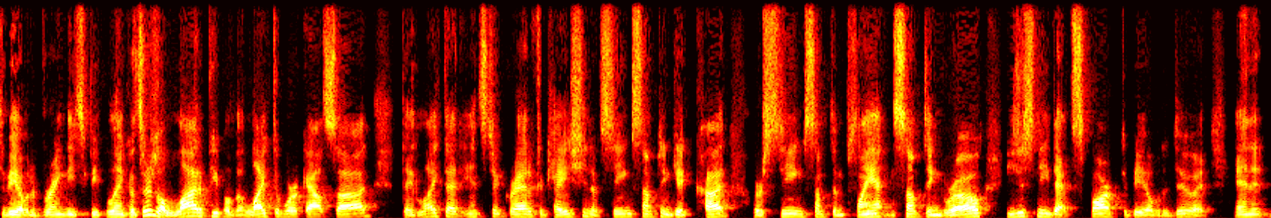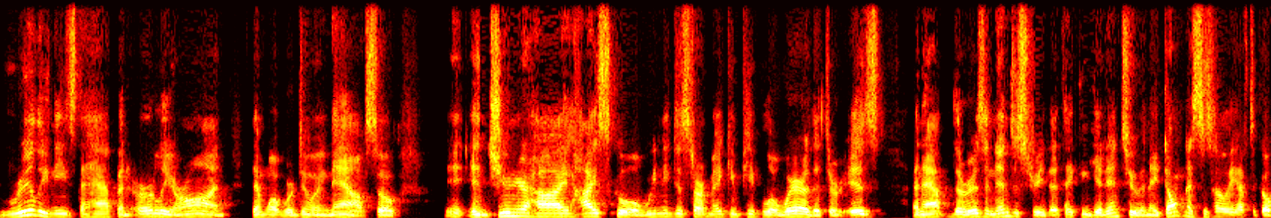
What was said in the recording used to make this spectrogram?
to be able to bring these people in. Because there's a lot of people that like to work outside. They like that instant gratification of seeing something get cut or seeing something plant and something grow. You just need that spark to be able to do it. And it really needs to happen earlier on than what we're doing now. So in junior high, high school, we need to start making people aware that there is an app, there is an industry that they can get into, and they don't necessarily have to go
